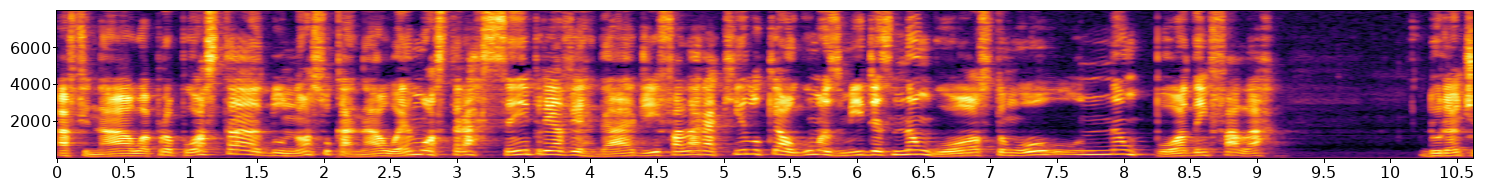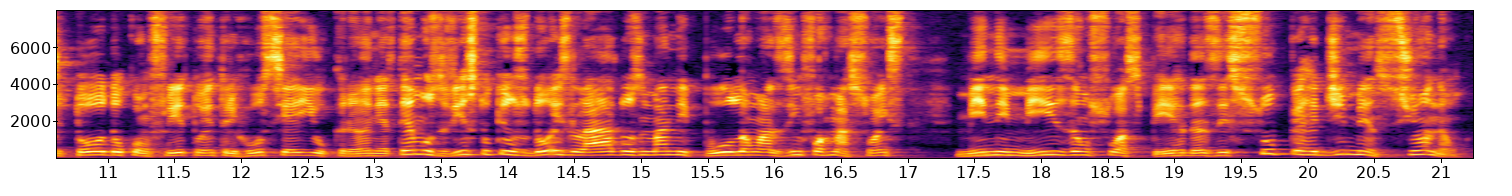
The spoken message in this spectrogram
Afinal, a proposta do nosso canal é mostrar sempre a verdade e falar aquilo que algumas mídias não gostam ou não podem falar. Durante todo o conflito entre Rússia e Ucrânia, temos visto que os dois lados manipulam as informações, minimizam suas perdas e superdimensionam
